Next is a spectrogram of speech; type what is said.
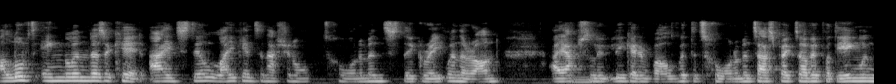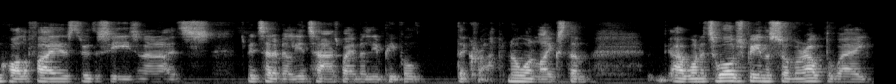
I loved England as a kid. I'd still like international tournaments. They're great when they're on. I absolutely get involved with the tournament aspect of it, but the England qualifiers through the season, and it's it's been said a million times by a million people, they're crap. No one likes them. I want it to all just be in the summer, out the way.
